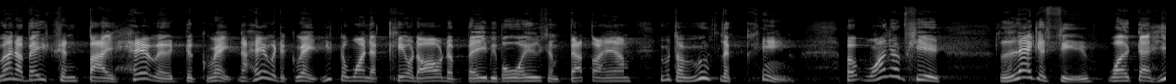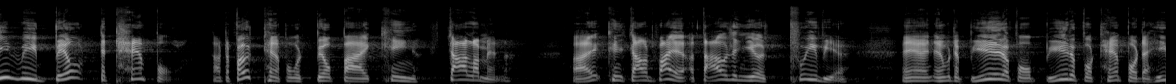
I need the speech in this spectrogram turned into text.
renovation by Herod the Great. Now, Herod the Great, he's the one that killed all the baby boys in Bethlehem. He was a ruthless king. But one of his legacy was that he rebuilt the temple. Now, the first temple was built by King Solomon. Right, King Solomon, a thousand years previous. And, and it was a beautiful, beautiful temple that he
